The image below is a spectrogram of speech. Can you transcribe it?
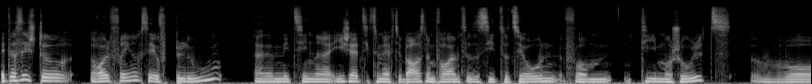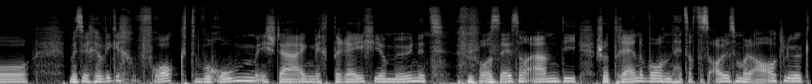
Das ist der Rolf Ringer auf Blue äh, mit seiner Einschätzung zum FC Basel und vor allem zu der Situation von Timo Schulz, wo man sich ja wirklich fragt, warum ist er eigentlich drei, vier Monate vor Saisonende schon Trainer geworden? Und hat sich das alles mal angeschaut,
